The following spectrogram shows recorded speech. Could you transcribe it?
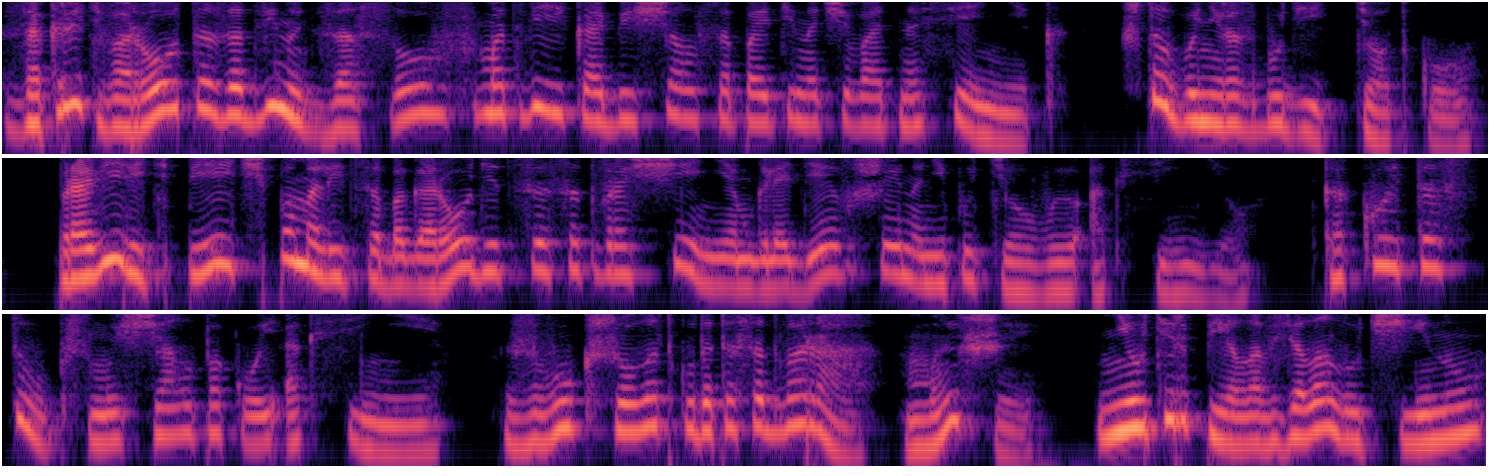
Закрыть ворота, задвинуть засов, Матвейка обещался пойти ночевать на сенник, чтобы не разбудить тетку. Проверить печь, помолиться Богородице с отвращением, глядевшей на непутевую Аксинью. Какой-то стук смущал покой Аксиньи. Звук шел откуда-то со двора. Мыши. Не утерпела, взяла лучину,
